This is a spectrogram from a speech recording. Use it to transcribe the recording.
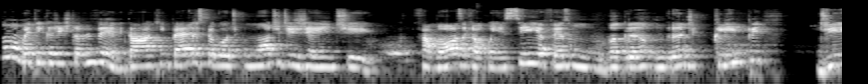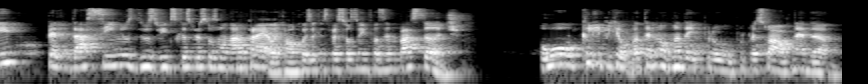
no momento em que a gente tá vivendo. Então a Kim Petras pegou tipo, um monte de gente famosa que ela conhecia, fez um, uma, um grande clipe de pedacinhos dos vídeos que as pessoas mandaram pra ela, que é uma coisa que as pessoas vêm fazendo bastante. O clipe que eu até mandei pro, pro pessoal, né, da,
